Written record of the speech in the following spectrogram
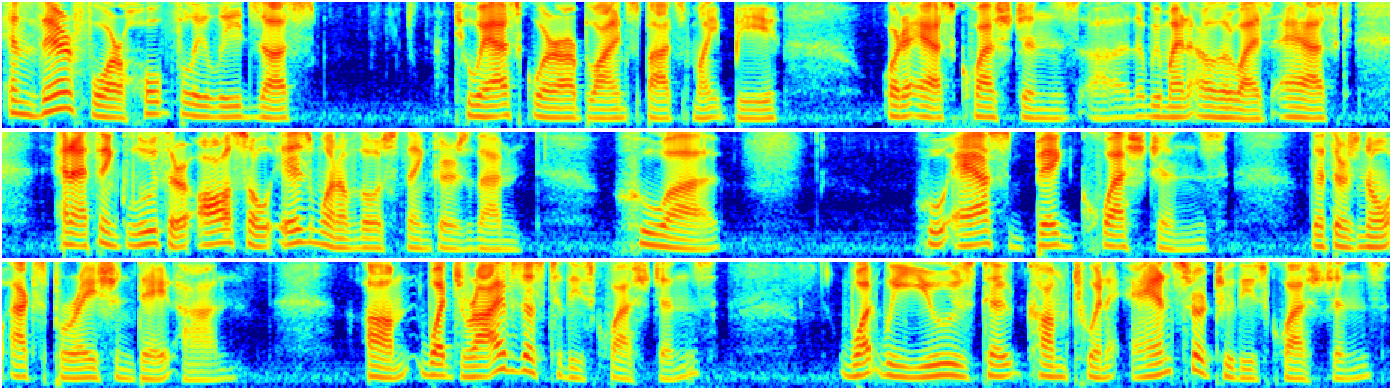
and therefore hopefully leads us to ask where our blind spots might be or to ask questions uh, that we might otherwise ask. And I think Luther also is one of those thinkers then who uh, who asks big questions that there's no expiration date on. Um, what drives us to these questions, what we use to come to an answer to these questions,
